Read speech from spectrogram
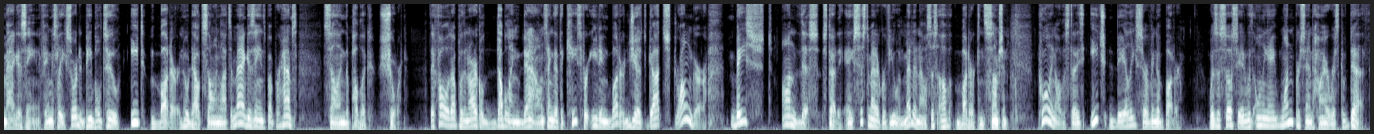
magazine famously exhorted people to eat butter, no doubt selling lots of magazines, but perhaps selling the public short. They followed up with an article doubling down, saying that the case for eating butter just got stronger, based on this study, a systematic review and meta-analysis of butter consumption. Pooling all the studies, each daily serving of butter was associated with only a 1% higher risk of death.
